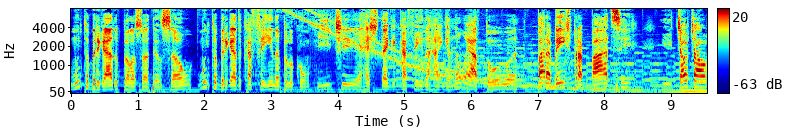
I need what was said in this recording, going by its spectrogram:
Muito obrigado pela sua atenção. Muito obrigado, Cafeína, pelo convite. Hashtag Cafeína Rainha não é à toa. Parabéns para Patsy. E tchau, tchau.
